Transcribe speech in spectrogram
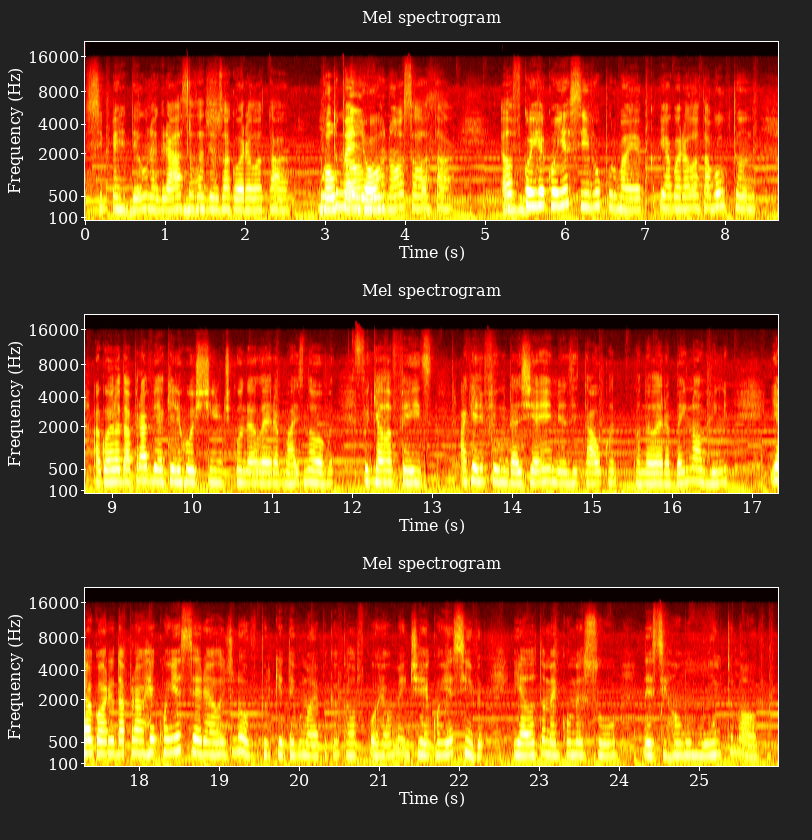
se perdeu, né? Graças Nossa. a Deus agora ela tá muito voltando. melhor. Nossa, ela tá. Ela uhum. ficou irreconhecível por uma época e agora ela tá voltando. Agora dá pra ver aquele rostinho de quando ela era mais nova, porque ela fez aquele filme das gêmeas e tal, quando ela era bem novinha. E agora dá pra reconhecer ela de novo, porque teve uma época que ela ficou realmente reconhecível. E ela também começou nesse ramo muito nova.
